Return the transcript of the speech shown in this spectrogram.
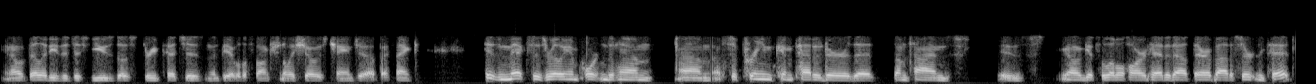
You know, ability to just use those three pitches and then be able to functionally show his changeup. I think his mix is really important to him. Um, a supreme competitor that sometimes is you know gets a little hard headed out there about a certain pitch,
